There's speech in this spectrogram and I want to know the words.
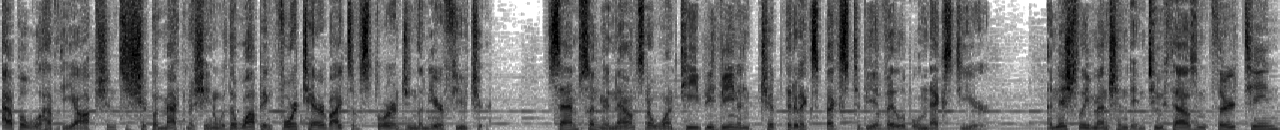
Apple will have the option to ship a Mac machine with a whopping 4 terabytes of storage in the near future. Samsung announced a 1 TB VNAND chip that it expects to be available next year. Initially mentioned in 2013,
